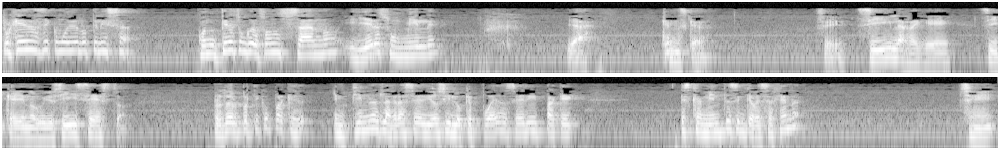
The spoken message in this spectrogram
Porque es así como Dios lo utiliza. Cuando tienes un corazón sano y eres humilde, ya, ¿qué nos queda? Sí, sí la regué, sí caí en orgullo, sí hice esto. Pero todo el práctico para que entiendas la gracia de Dios y lo que puedes hacer y para que escamientes en cabeza ajena. Sí.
